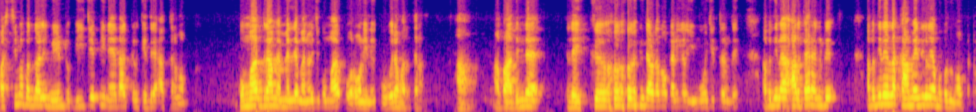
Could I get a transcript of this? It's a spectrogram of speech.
പശ്ചിമ ബംഗാളിൽ വീണ്ടും ബി ജെ പി നേതാക്കൾക്കെതിരെ അക്രമം. Kumargram M L A Manoj Kumar ഒറോണിന് ക്രൂരമർദ്ദനം. ആ അപ്പൊ അതിന്റെ ലൈക്ക് അവിടെ നോക്കുകയാണെങ്കിൽ ഇമോജി ഇട്ടുണ്ട് അപ്പൊ ഇതിന് ആൾക്കാർ അങ്ങോട്ട് അപ്പൊ ഇതിനുള്ള കമന്റുകൾ നമുക്കൊന്ന് നോക്കട്ടോ.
